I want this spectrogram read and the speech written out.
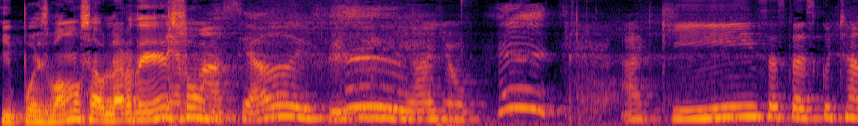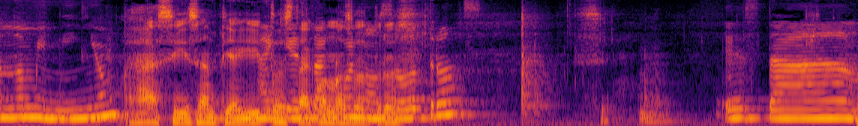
Y pues vamos a hablar de eso. Demasiado difícil, diría yo. Aquí se está escuchando mi niño. Ah, sí, Santiaguito está, con, nosotros. nosotros. Está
